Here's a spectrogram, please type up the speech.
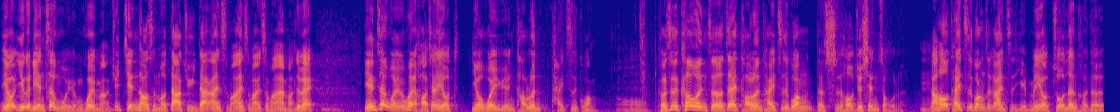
有一个廉政委员会嘛，去检讨什么大巨蛋案、什么案、什么案、什么案嘛，对不对？廉政委员会好像有有委员讨论台智光。哦，可是柯文哲在讨论台智光的时候就先走了，然后台智光这个案子也没有做任何的，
